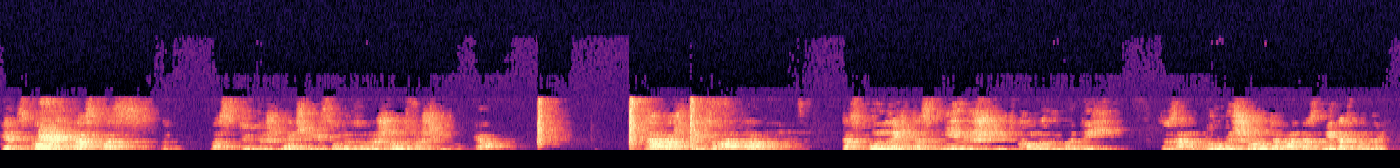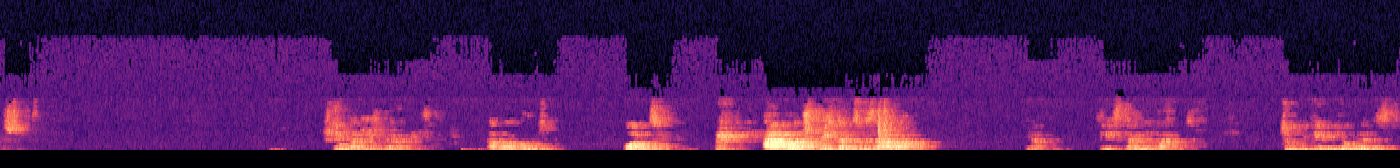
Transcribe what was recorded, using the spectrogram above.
jetzt kommt etwas, was, was typisch menschlich ist, so eine, so eine Schuldverschiebung. Ja? Sarah spricht zu Abraham, das Unrecht, das mir geschieht, komme über dich. So sagen, du bist schuld daran, dass mir das Unrecht geschieht. Stimmt eigentlich gar nicht. Aber gut. Und Abraham spricht dann zu Sarah, ja, sie ist deine Magd. Tu mit ihr, wie du willst.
